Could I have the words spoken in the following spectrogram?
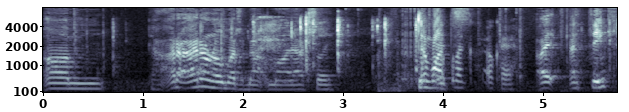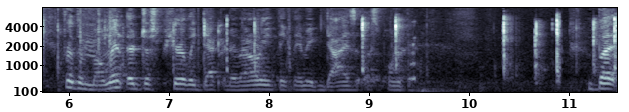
Um, I don't, I don't know much about mod actually. The one like okay. I, I think for the moment they're just purely decorative. I don't even think they make dyes at this point. But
